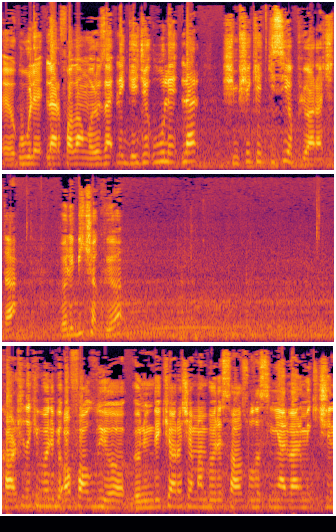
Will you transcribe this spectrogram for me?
e, ULED'ler falan var. Özellikle gece ULED'ler şimşek etkisi yapıyor araçta. Böyle bir çakıyor. Karşıdaki böyle bir afallıyor. Önündeki araç hemen böyle sağa sola sinyal vermek için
